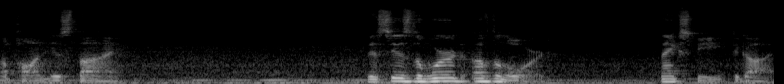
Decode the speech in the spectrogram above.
upon his thigh. This is the word of the Lord. Thanks be to God.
